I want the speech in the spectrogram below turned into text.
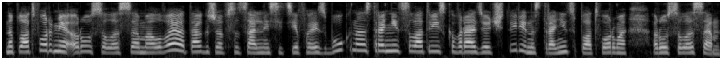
на платформе Rus.LSM.lv, а также также в социальной сети Facebook на странице Латвийского радио 4 и на странице платформы Rus.LSM.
